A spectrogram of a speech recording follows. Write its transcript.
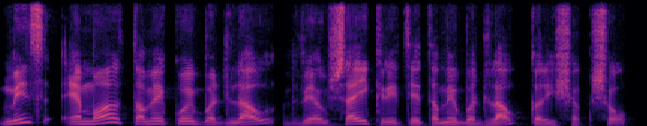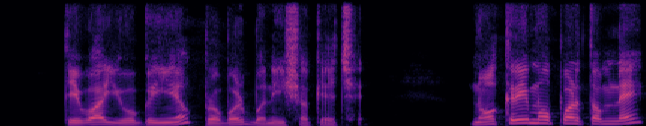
મીન્સ એમાં તમે કોઈ બદલાવ વ્યવસાયિક રીતે તમે બદલાવ કરી શકશો. તેવા યોગ અહીંયા પ્રબળ બની શકે છે. નોકરીમાં પણ તમને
